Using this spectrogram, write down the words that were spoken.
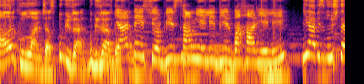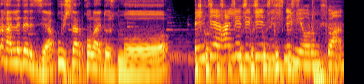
Ağı kullanacağız. Bu güzel. Bu güzel dostum. Rüzgar da esiyor. Bir sam yeli bir bahar yeli. Ya biz bu işleri hallederiz ya. Bu işler kolay dostum. Hop. Bence kuş, kuş, halledeceğini kuş, kuş, kuş. düşünemiyorum şu an.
